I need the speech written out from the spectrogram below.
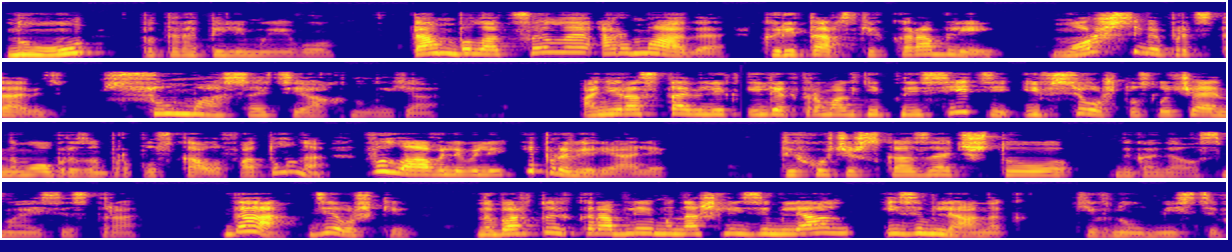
«Ну?» — поторопили мы его. «Там была целая армада каритарских кораблей, Можешь себе представить? С ума сойти, ахнула я. Они расставили электромагнитные сети, и все, что случайным образом пропускала Фатуна, вылавливали и проверяли. «Ты хочешь сказать, что...» — догадалась моя сестра. «Да, девушки, на борту их кораблей мы нашли землян и землянок», — кивнул Мистев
